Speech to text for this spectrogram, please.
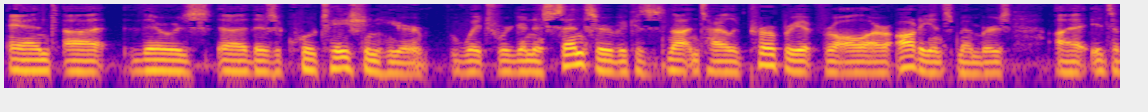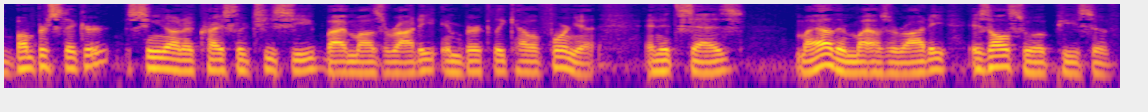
And uh, there was uh, there's a quotation here which we're going to censor because it's not entirely appropriate for all our audience members. Uh, it's a bumper sticker seen on a Chrysler TC by Maserati in Berkeley, California, and it says, "My other Maserati is also a piece of."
